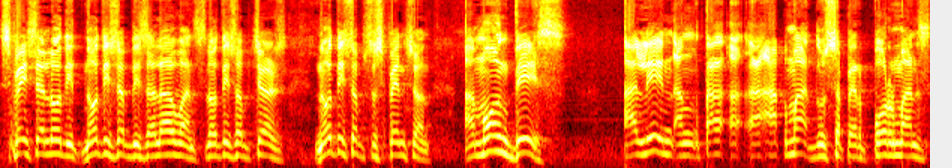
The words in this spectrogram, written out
special audit, notice of disallowance, notice of charge, notice of suspension. Among these, alin ang ta- a- akma doon sa performance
